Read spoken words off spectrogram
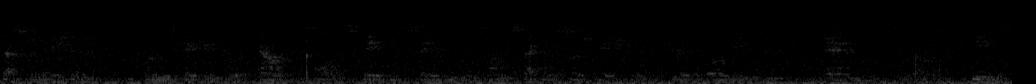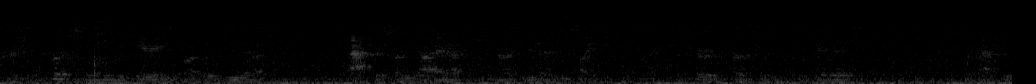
destination when we take into account all the statements saying he was one second association with the pure devotee and you know, being a Christian person and only hearing the Bhagavad Gita after Sanjaya and Arjuna and he's like the third person to hear it, so acting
